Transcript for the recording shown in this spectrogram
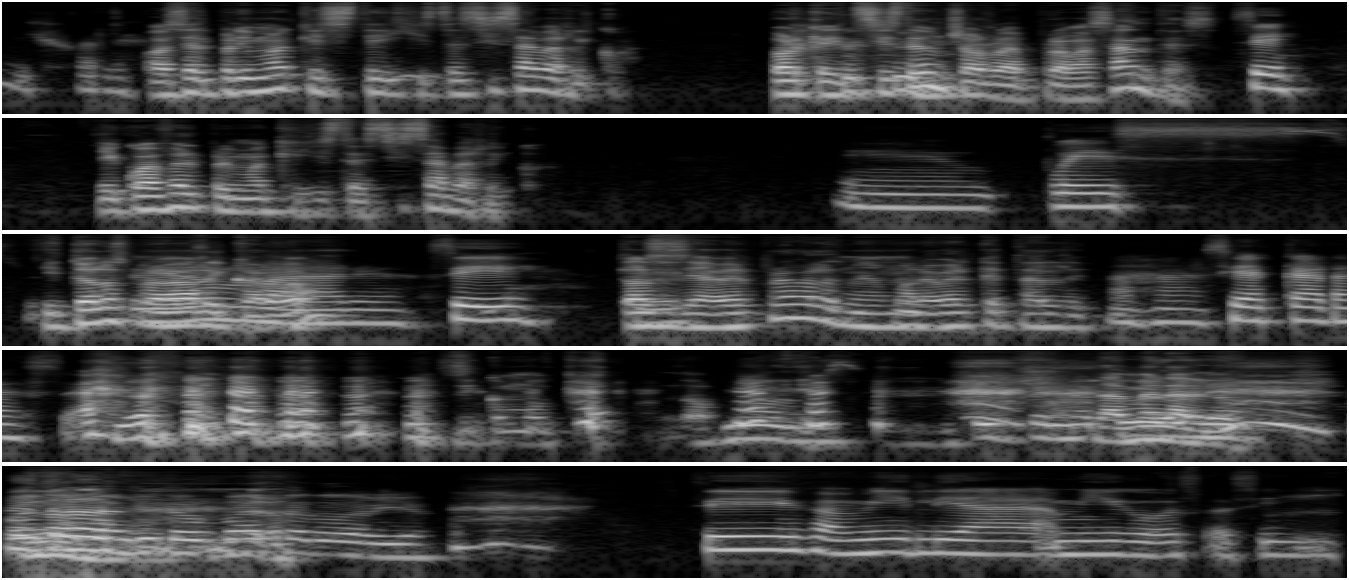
Híjole. O sea, el primero que hiciste dijiste, sí sabe rico. Porque hiciste un chorro de pruebas antes. Sí, ¿Y cuál fue el primero que dijiste? Sí sabe rico. Eh, pues. ¿Y todos los probaba Ricardo? varios. Sí, Entonces, sí. a ver, pruébalos, mi amor, a ver qué tal. ajá, sí a caras. Así como que, no, No, pues, este, Dame la ley. falta todavía. Sí, familia, amigos, así.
